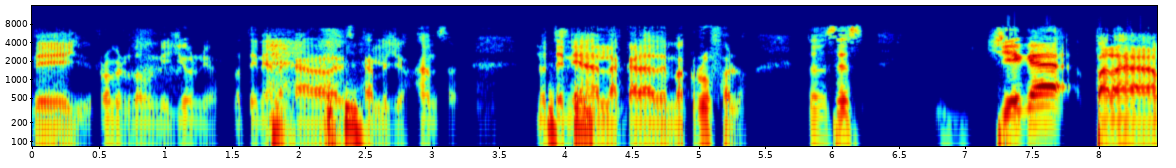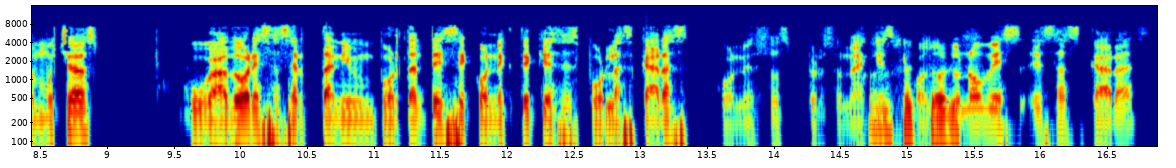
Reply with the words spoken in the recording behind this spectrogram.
de Robert Downey Jr., no tenía la cara de Scarlett Johansson, no tenía la cara de Mac Ruffalo. Entonces, llega para muchos jugadores a ser tan importante ese conecte que haces por las caras con esos personajes, que cuando tú no ves esas caras,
